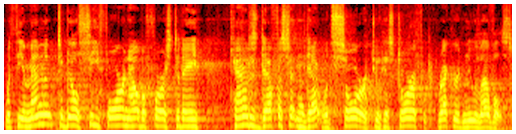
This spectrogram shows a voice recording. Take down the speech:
With the amendment to Bill C4 now before us today, Canada's deficit and debt would soar to historic record new levels.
